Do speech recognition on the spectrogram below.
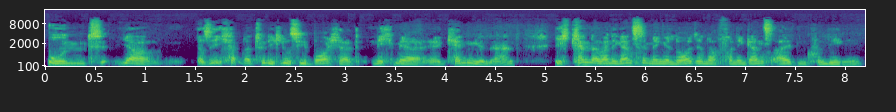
Und ja, also ich habe natürlich Lucy Borchert nicht mehr äh, kennengelernt. Ich kenne aber eine ganze Menge Leute noch von den ganz alten Kollegen,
